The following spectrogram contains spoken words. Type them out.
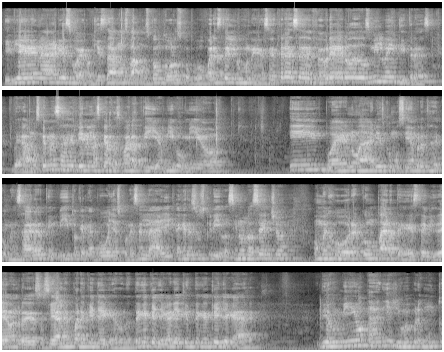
Y bien, Aries, bueno, aquí estamos, vamos con tu horóscopo para este lunes, el 13 de febrero de 2023. Veamos qué mensaje tienen las cartas para ti, amigo mío. Y bueno, Aries, como siempre, antes de comenzar, te invito a que me apoyes con ese like, a que te suscribas si no lo has hecho, o mejor, comparte este video en redes sociales para que llegue a donde tenga que llegar y a quien tenga que llegar. Dios mío, Aries, yo me pregunto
